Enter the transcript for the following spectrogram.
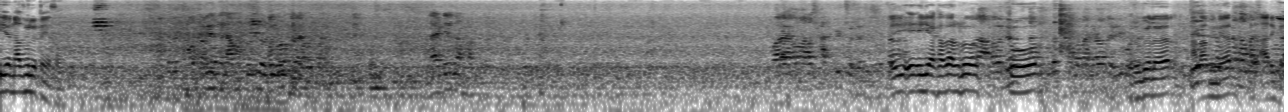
ইয়ে নাজমুলের টাই আছে। এই এই- এই এক হাজার হলো তোর রুবেলের আলামিনের আরিফের।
